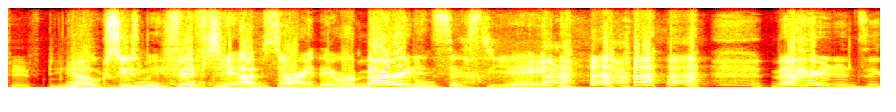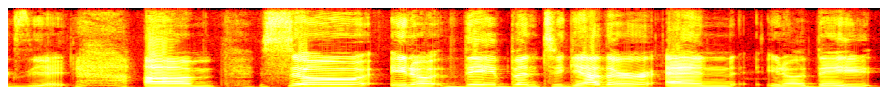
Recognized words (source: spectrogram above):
50. no, excuse me, 50. I'm sorry. They were married in 68. married in 68. Um, so, you know, they've been together and, you know, they,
